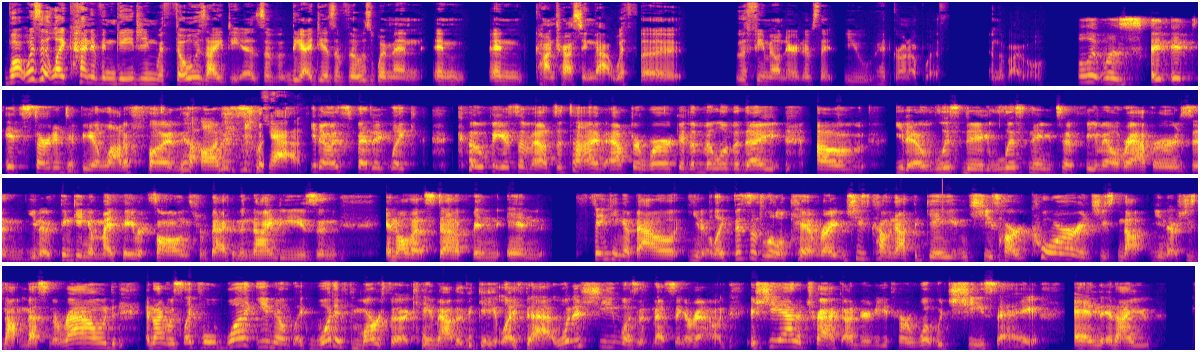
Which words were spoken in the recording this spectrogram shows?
what was it like, kind of engaging with those ideas of the ideas of those women and and contrasting that with the the female narratives that you had grown up with in the Bible? Well, it was it, it, it started to be a lot of fun, honestly. Yeah. You know, spending like copious amounts of time after work in the middle of the night, um, you know, listening listening to female rappers and, you know, thinking of my favorite songs from back in the nineties and and all that stuff. And and thinking about, you know, like this is little Kim, right? And she's coming out the gate and she's hardcore and she's not, you know, she's not messing around. And I was like, well, what, you know, like what if Martha came out of the gate like that? What if she wasn't messing around? If she had a track underneath her, what would she say? And and I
